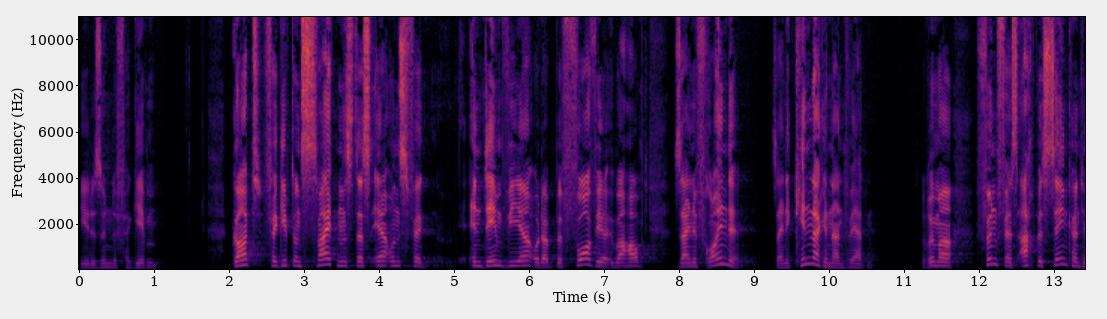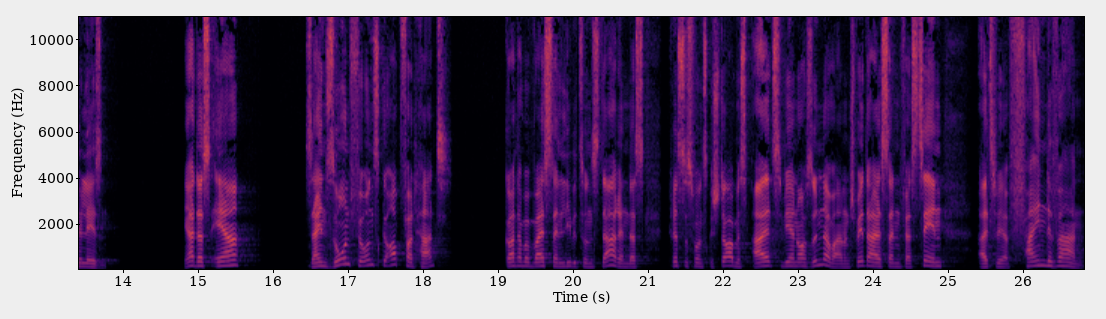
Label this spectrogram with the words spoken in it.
jede Sünde vergeben. Gott vergibt uns zweitens, dass er uns, indem wir oder bevor wir überhaupt seine Freunde, seine Kinder genannt werden. Römer 5, Vers 8 bis 10 könnt ihr lesen. Ja, dass er seinen Sohn für uns geopfert hat. Gott aber beweist seine Liebe zu uns darin, dass Christus für uns gestorben ist, als wir noch Sünder waren. Und später heißt es dann in Vers 10, als wir Feinde waren.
